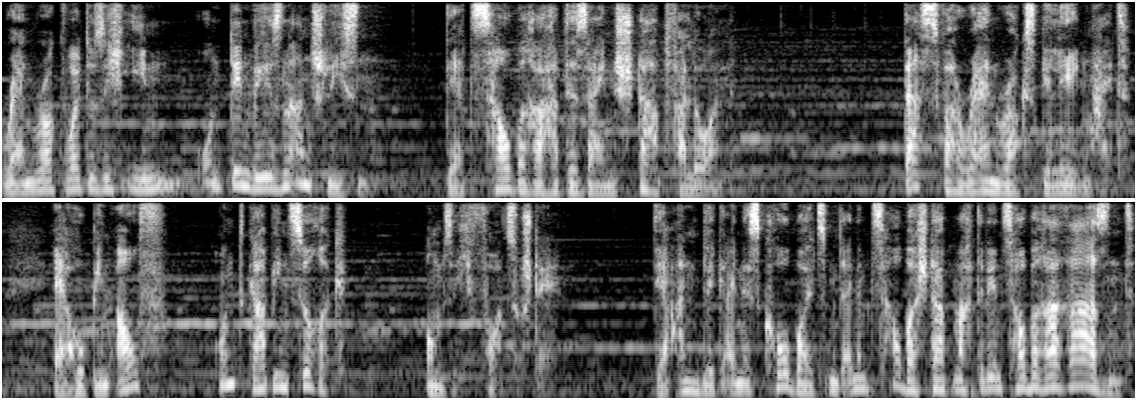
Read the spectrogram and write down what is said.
Ranrock wollte sich ihnen und den Wesen anschließen. Der Zauberer hatte seinen Stab verloren. Das war Ranrocks Gelegenheit. Er hob ihn auf und gab ihn zurück, um sich vorzustellen. Der Anblick eines Kobolds mit einem Zauberstab machte den Zauberer rasend.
